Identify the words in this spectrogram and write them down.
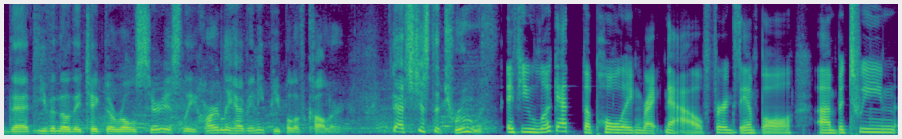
that, even though they take their roles seriously, hardly have any people of color. That's just the truth. If you look at the polling right now, for example, um, between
